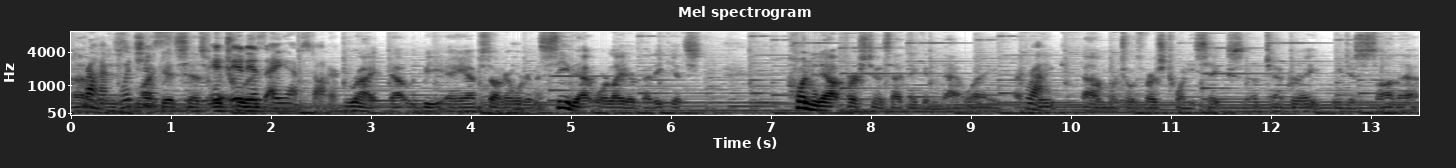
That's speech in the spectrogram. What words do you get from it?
uh, Right, is which like is- it says. It, it would- is Ahab's daughter. Right, that would be Ahab's daughter. We're going to see that more later, but it gets pointed out first to us, I think, in that way. I Right. think, um, which was verse 26 of chapter 8. We just saw that.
